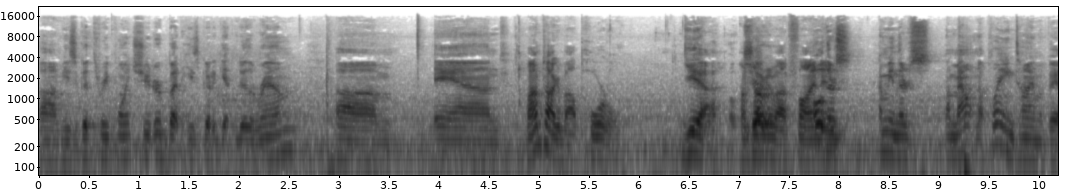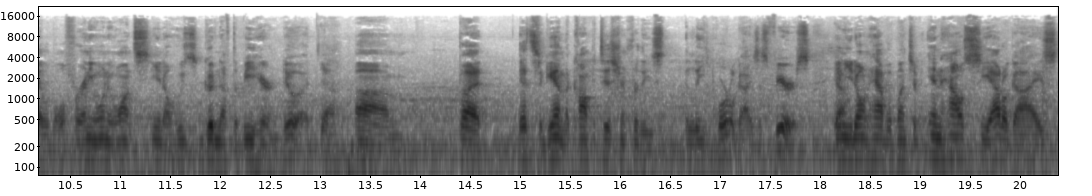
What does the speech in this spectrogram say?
Um, he's a good three-point shooter, but he's good at getting to the rim. Um, and I'm talking about Portal. yeah, I'm talking about finding- Oh, there's. I mean, there's a mountain of playing time available for anyone who wants, you know, who's good enough to be here and do it. Yeah. Um, but it's again the competition for these elite portal guys is fierce, Yeah. and you don't have a bunch of in-house Seattle guys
